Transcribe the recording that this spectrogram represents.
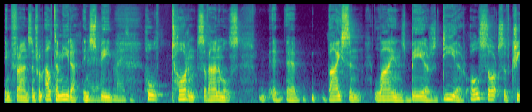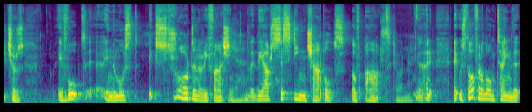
in France and from Altamira in Spain. Whole torrents of animals uh, uh, bison, lions, bears, deer, all sorts of creatures evoked in the most extraordinary fashion. Yeah. They- They are Sistine chapels of art. Extraordinary. And it, it was thought for a long time that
